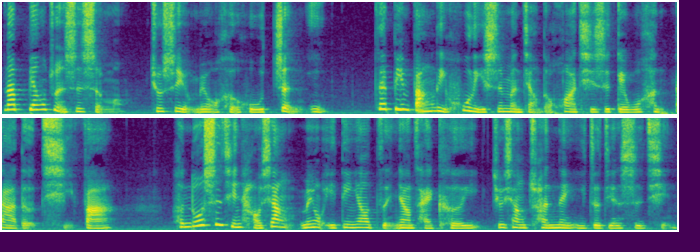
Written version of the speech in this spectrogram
那标准是什么？就是有没有合乎正义。在病房里，护理师们讲的话，其实给我很大的启发。很多事情好像没有一定要怎样才可以，就像穿内衣这件事情。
